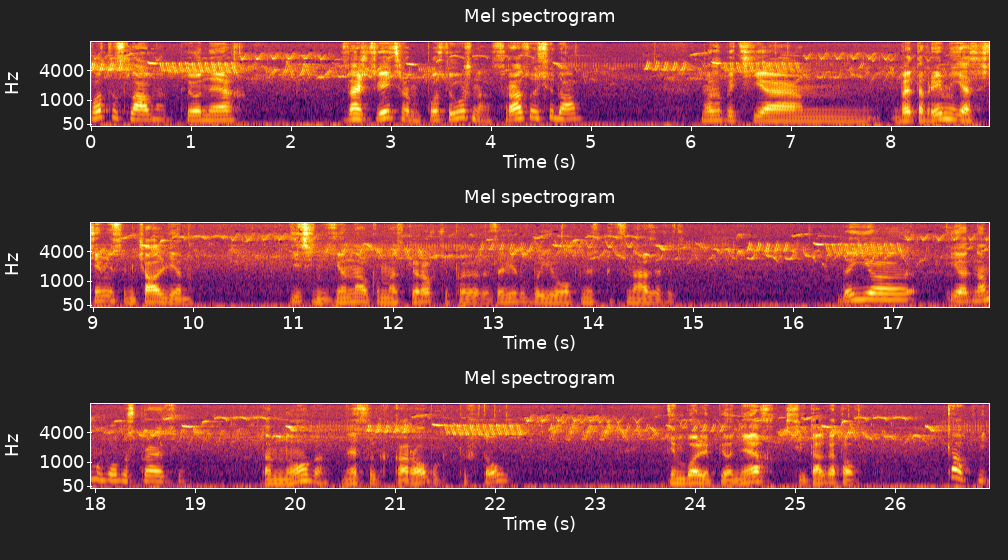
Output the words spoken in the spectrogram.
Вот и славно, пионер. Значит, вечером, после ужина, сразу сюда. Может быть, я... В это время я совсем не замечал Лену. Действительно, ее навыкам маскировки позавидовал бы и опытный спецназовец. Да я и одна могла бы справиться. Там много, несколько коробок, ты что? Тем более пионер всегда готов. Как ведь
